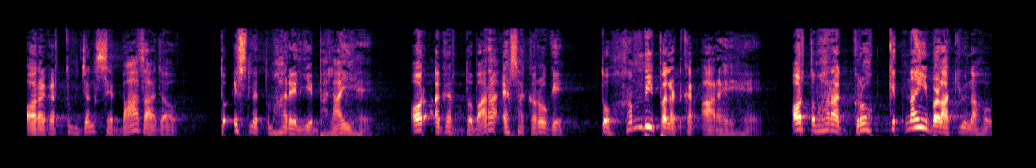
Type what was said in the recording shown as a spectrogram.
اور اگر تم جنگ سے باز آ جاؤ تو اس میں تمہارے لیے بھلائی ہے۔ اور اگر دوبارہ ایسا کرو گے تو ہم بھی پلٹ کر آ رہے ہیں۔ اور تمہارا گروہ کتنا ہی بڑا کیوں نہ ہو،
